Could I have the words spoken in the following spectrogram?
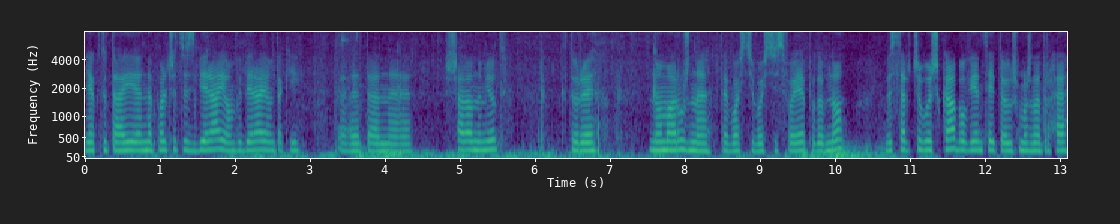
jak tutaj Nepalczycy zbierają, wybierają taki e, ten e, szalony miód, który no, ma różne te właściwości swoje podobno. Wystarczy łyżka, bo więcej to już można trochę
